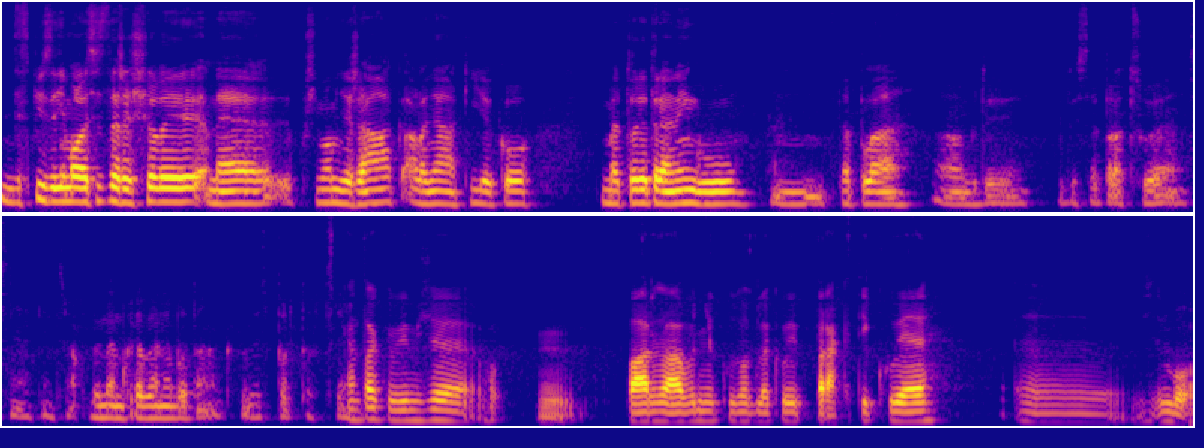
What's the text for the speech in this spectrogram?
mě spíš zajímalo, jestli jste řešili ne přímo měřák, ale nějaký jako metody tréninku hm, v teple, kdy, kdy se pracuje s nějakým třeba objemem krve nebo tak, to by sportovci. Já tak vím, že ho- m, pár závodníků jakoby praktikuje, eh, nebo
